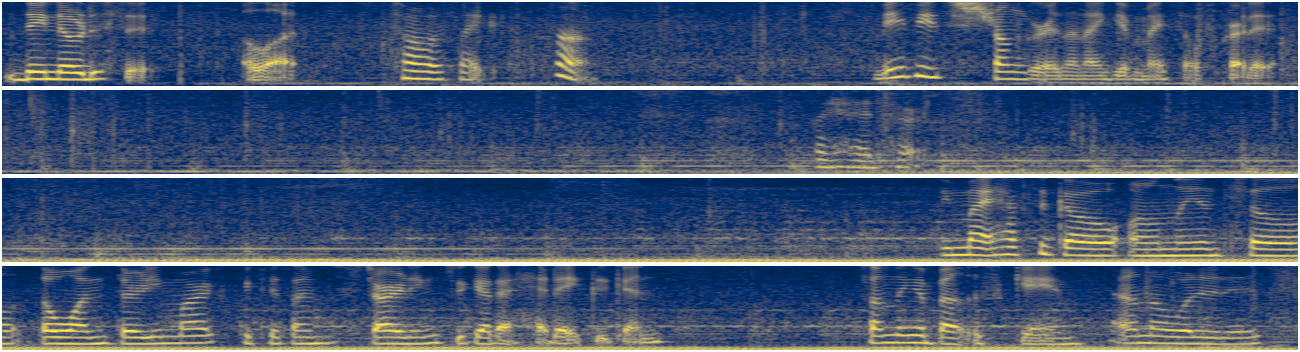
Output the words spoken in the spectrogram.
they notice it a lot. So I was like, huh. Maybe it's stronger than I give myself credit. My head hurts. We might have to go only until the 130 mark because I'm starting to get a headache again. Something about this game. I don't know what it is.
